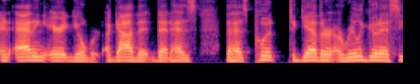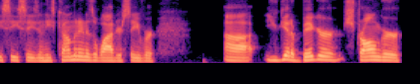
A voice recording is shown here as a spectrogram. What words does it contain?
and adding Arik Gilbert, a guy that that has that has put together a really good SEC season. He's coming in as a wide receiver. Uh, you get a bigger, stronger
